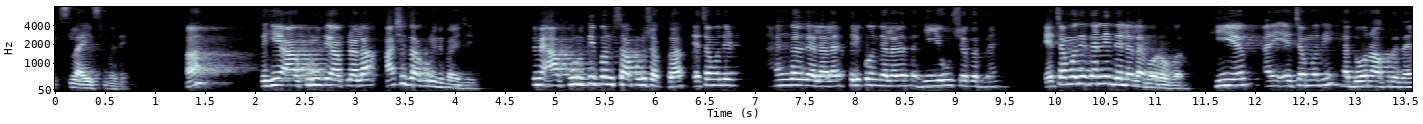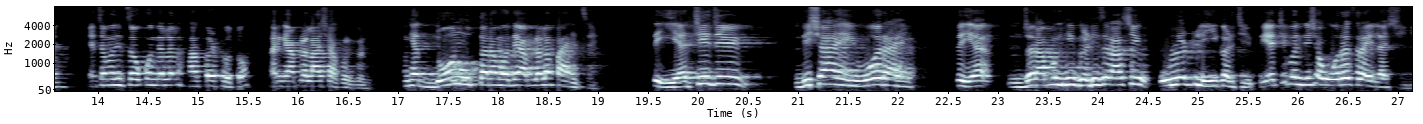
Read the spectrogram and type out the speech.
एक स्लाइसमध्ये. हा? तर ही आकृती आपल्याला अशीच आकृती पाहिजे. तुम्ही आकृती पण सापडू शकता. याच्यामध्ये अँगल दिलेला आहे त्रिकोण दिलेला आहे तर ही येऊ शकत नाही. याच्यामध्ये त्यांनी दिलेला आहे बरोबर. ही एक आणि याच्यामध्ये ह्या दोन आकृती आहेत. याच्यामध्ये चौकोन दिलेला हा कट होतो. कारण की आपल्याला अशा आकृती कट मग ह्या दोन उत्तरामध्ये आपल्याला पाहायचंय तर याची जी दिशा आहे वर आहे. तर या जर आपण ही घडी जर अशी उलटली इकडची तर याची पण दिशा वरच राहील अशी.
